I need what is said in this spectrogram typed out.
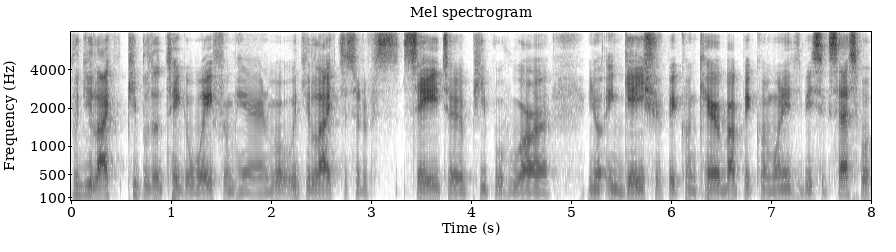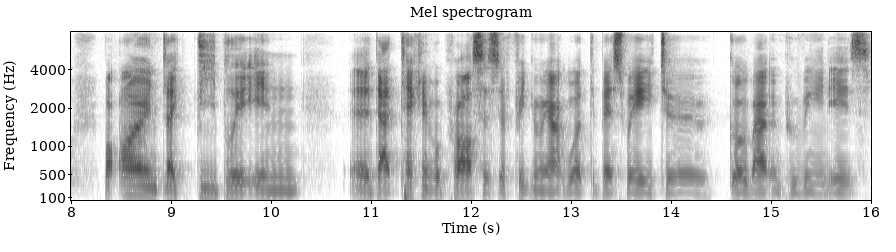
would you like people to take away from here? And what would you like to sort of say to people who are you know engaged with bitcoin care about bitcoin wanting to be successful but aren't like deeply in uh, that technical process of figuring out what the best way to go about improving it is?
